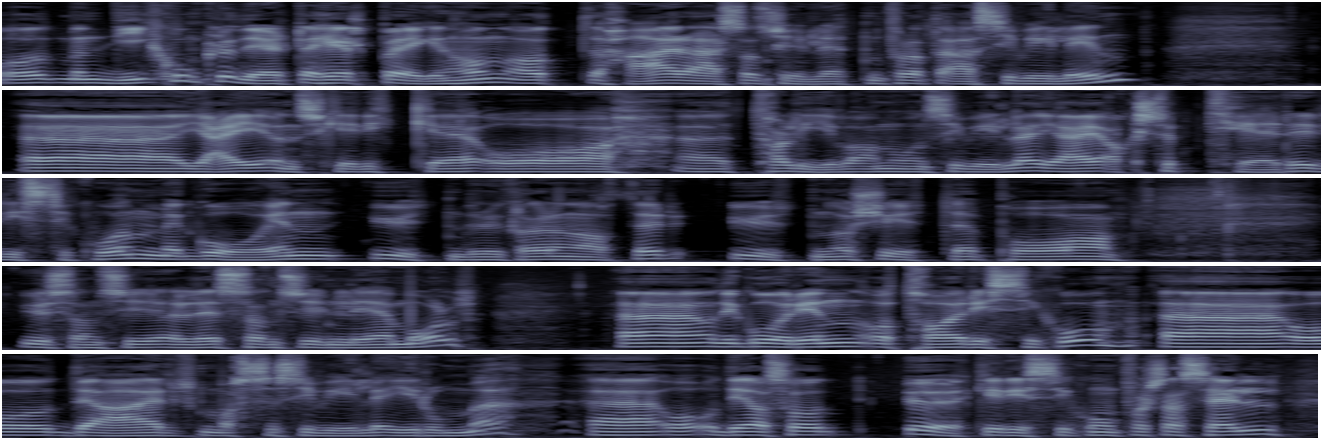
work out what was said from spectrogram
Og, men de konkluderte helt på egen hånd at her er sannsynligheten for at det er sivile inn. Eh, jeg ønsker ikke å eh, ta livet av noen sivile. Jeg aksepterer risikoen med å gå inn uten bruk av granater, uten å skyte på sannsynlige mål. Uh, og De går inn og tar risiko, uh, og det er masse sivile i rommet. Uh, og Det altså øker risikoen for seg selv,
